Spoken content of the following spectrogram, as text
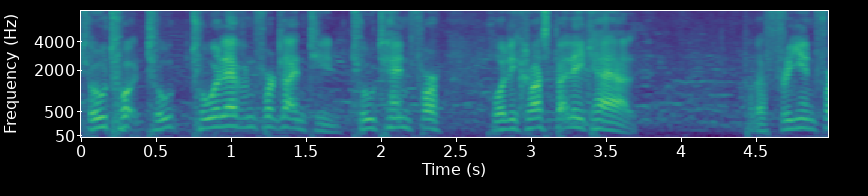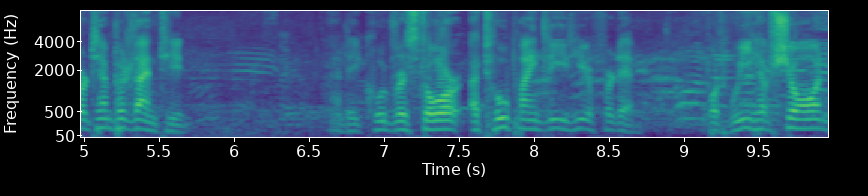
2 211 for Glantine, 210 for Holy Cross Ballycahill, but a free in for Temple Glantine. and they could restore a two point lead here for them. But we have shown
